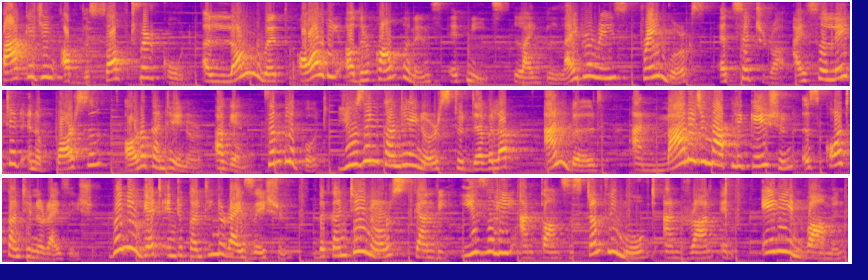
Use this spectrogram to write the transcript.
packaging of the software code along with all the other components it needs, like the libraries, frameworks, etc., isolated in a parcel or a container. Again, simply put, using containers to develop and build and manage an application is called containerization. When you get into containerization, the containers can be easily and consistently moved and run in any environment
